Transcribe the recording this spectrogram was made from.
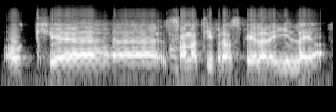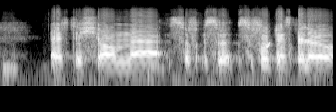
Och eh, sådana typer av spelare gillar jag. Eftersom eh, så, så, så fort en spelare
